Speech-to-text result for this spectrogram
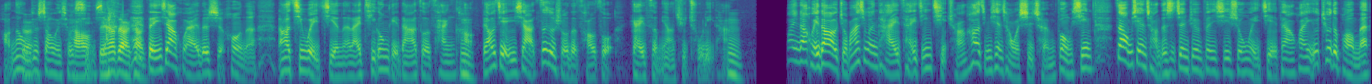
好，那我们就稍微休息一下，等一下再来看。等一下回来的时候呢，然后请伟杰呢来提供给大家做参考，了解一下这个时候的操作该怎么样去处理它。嗯，欢迎大家回到九八新闻台财经起床号节目现场，我是陈凤欣，在我们现场的是证券分析师伟杰，非常欢迎 YouTube 的朋友们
